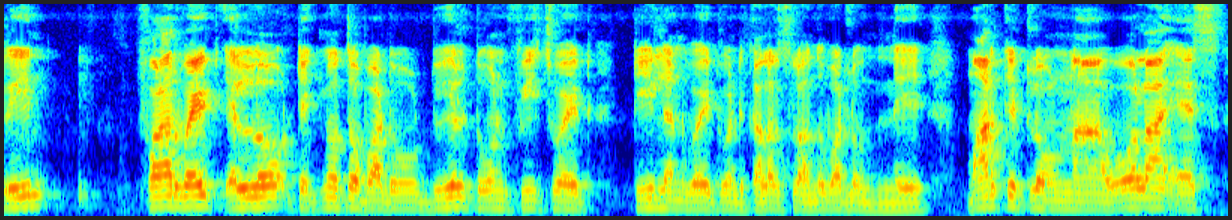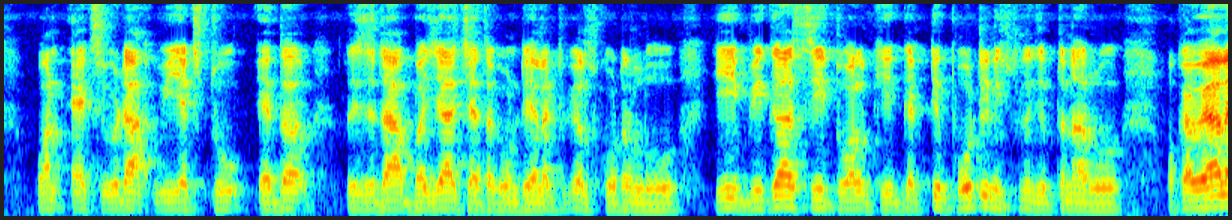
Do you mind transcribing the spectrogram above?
గ్రీన్ ఫార్ వైట్ ఎల్లో టెక్నోతో పాటు డ్యూయల్ టోన్ ఫీచ్ వైట్ టీల్ అండ్ వైట్ వంటి కలర్స్లో అందుబాటులో ఉంటుంది మార్కెట్లో ఉన్న Ola S one X Vida VX two Ather Rizta Bajaj చేతకు ఉంటే ఎలక్ట్రికల్ స్కూటర్లు ఈ బిగా సి ట్వెల్వ్కి గట్టి పోటీని ఇస్తుందని చెప్తున్నారు. ఒకవేళ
